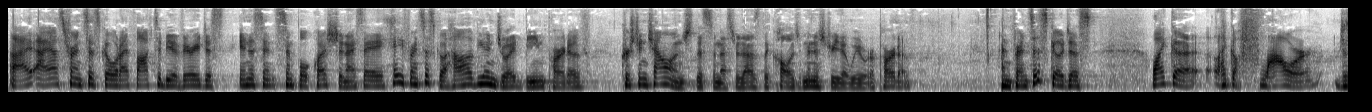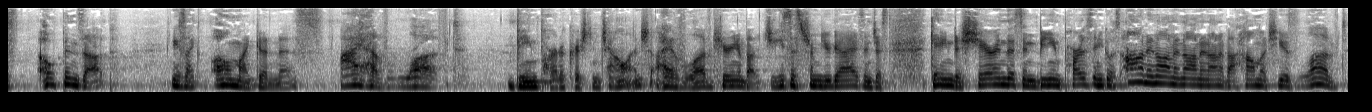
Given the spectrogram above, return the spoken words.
I, I asked Francisco what I thought to be a very just innocent, simple question. I say, Hey, Francisco, how have you enjoyed being part of Christian Challenge this semester? That was the college ministry that we were a part of. And Francisco just, like a, like a flower, just opens up. He's like, Oh my goodness, I have loved being part of Christian Challenge. I have loved hearing about Jesus from you guys and just getting to share in this and being part of this. And he goes on and on and on and on about how much he has loved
